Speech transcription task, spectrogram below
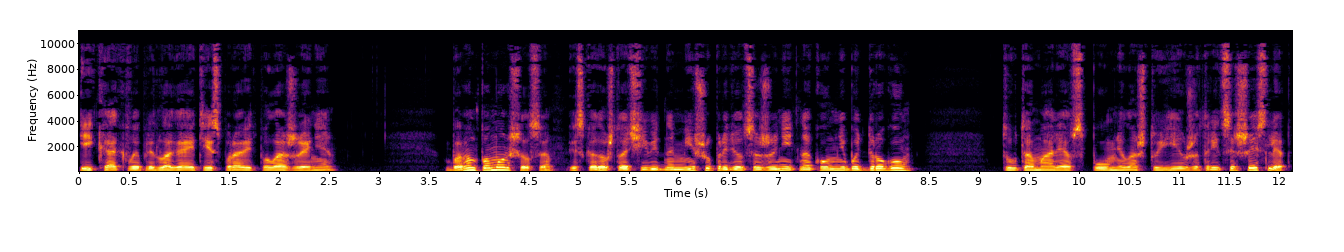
И как вы предлагаете исправить положение? Барон поморщился и сказал, что, очевидно, Мишу придется женить на ком-нибудь другом. Тут Амалия вспомнила, что ей уже 36 лет,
